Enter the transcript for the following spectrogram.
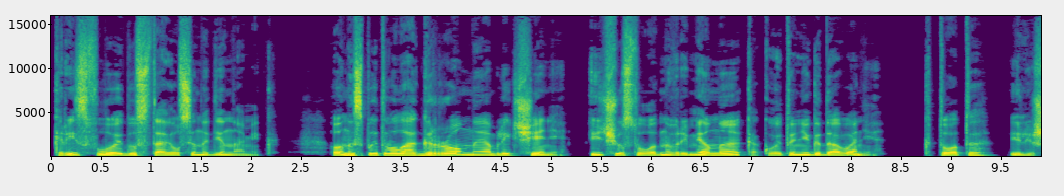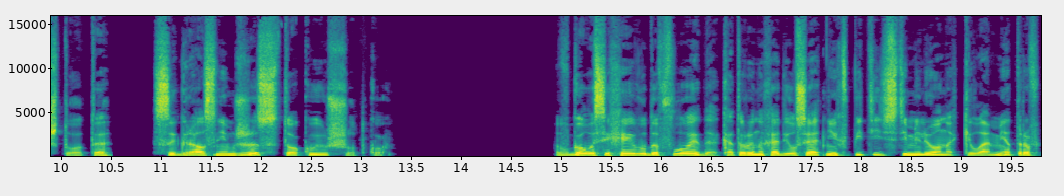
Крис Флойд уставился на динамик. Он испытывал огромное облегчение и чувствовал одновременно какое-то негодование. Кто-то или что-то сыграл с ним жестокую шутку. В голосе Хейвуда Флойда, который находился от них в 50 миллионах километров,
